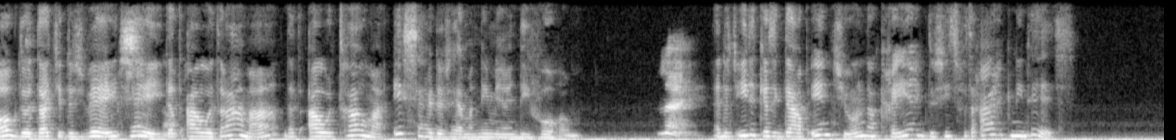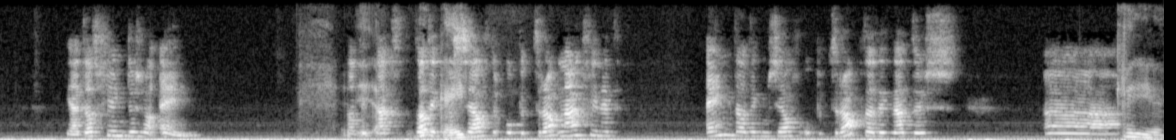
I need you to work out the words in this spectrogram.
Eh, Ook doordat je dus weet, hé, hey, dat oude drama, dat oude trauma is er dus helemaal niet meer in die vorm. nee. En dus iedere keer als ik daarop intune, dan creëer ik dus iets wat er eigenlijk niet is. Ja, dat vind ik dus wel eng. Dat ik, Ja, dat, dat ik mezelf erop betrap. Nou, ik vind het eng dat ik mezelf op betrap. Dat ik dat dus. eh, Creëer.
